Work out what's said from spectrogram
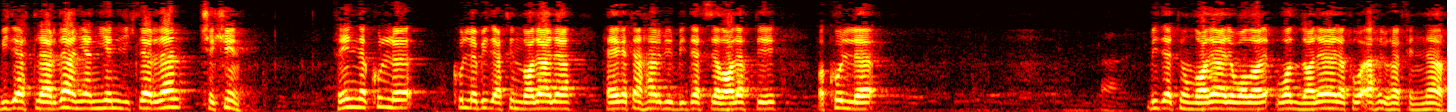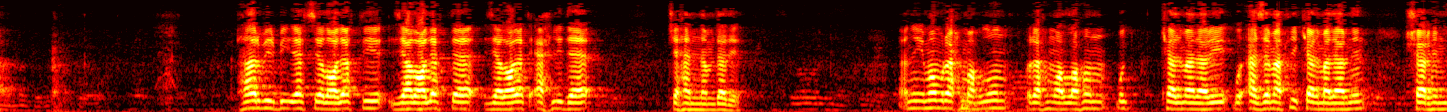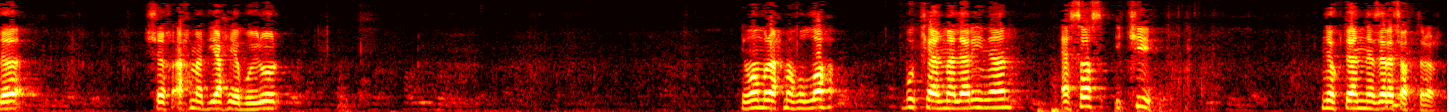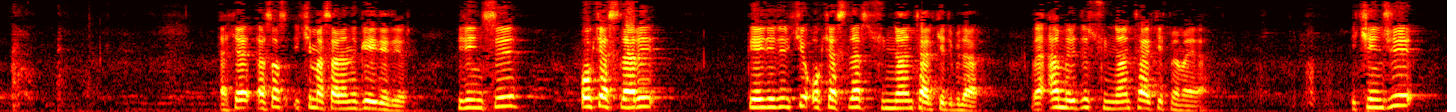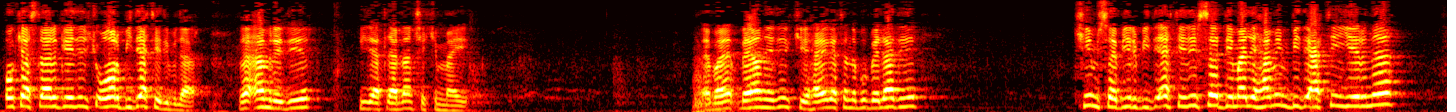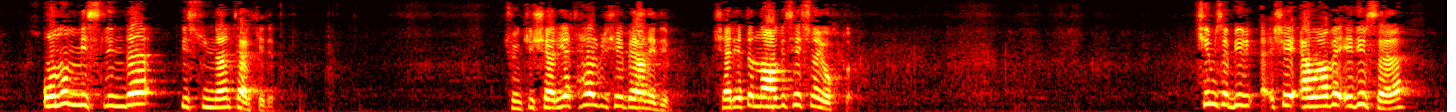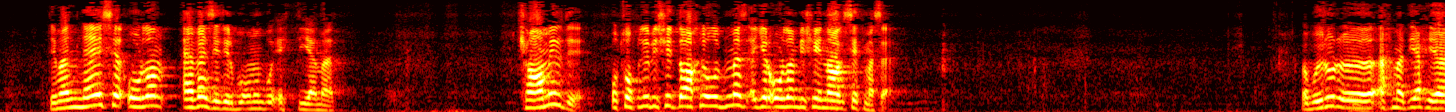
Bidətlərdən, yəni yeniliklərdən çəkin. Fə innə kullə, kullə bidətin dalalə həqiqətən hər bir bidət zəlalətdir və kullə bidətin zalalə və zalalət və əhlühə finnər. Hər bir bidət zəlalətdir, zəlalət də, zəlalət əhli də cəhənnəmdədir. Yəni, İmam Rəhməhlun, Rəhmallahın bu kəlmələri, bu əzəmətli kəlmələrinin şərhində Şeyx Əhməd Yahya buyurur, İmam Rəhməhullah bu kəlmələri ilə əsas iki nöqtəni nəzərə çatdırır. Əsas iki məsələni qeyd edir. Birincisi, o kəsləri qeyd edir ki, o kəslər sünnəni tərk ediblər və əmr edir sünnəni tərk etməməyə. İkinci, o kəsləri qeyd edir ki, onlar bidət ediblər və əmr edir bidətlərdən çəkinməyi. Və bəyan edir ki, həqiqətən də bu belədir kimsə bir bidət edirsə, deməli həmin bidətin yerinə onun mislində bir sünnəni tərk edib. Çünki şəriət hər bir şey bəyan edib. Şəriətdə naqis heç nə yoxdur. Kimsə bir şey əlavə edirsə, deməli, nə isə oradan əvəz edir bu, onun bu etdiyi əməl. Kamildir. O topluya bir şey daxil ola bilməz, əgər oradan bir şey naqis etməsə. Və buyurur ə, e, Əhməd Yəhyə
